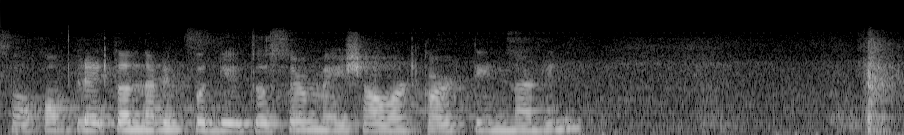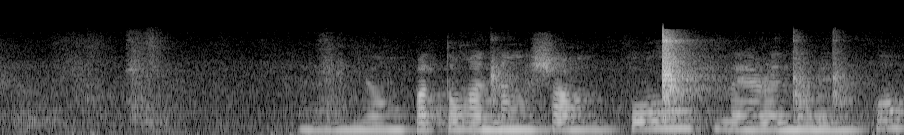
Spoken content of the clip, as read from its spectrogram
So, kompleto na rin po dito, sir. May shower curtain na rin. Ayan, yung patungan ng shampoo, meron na rin po.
